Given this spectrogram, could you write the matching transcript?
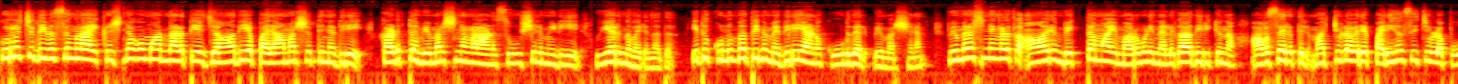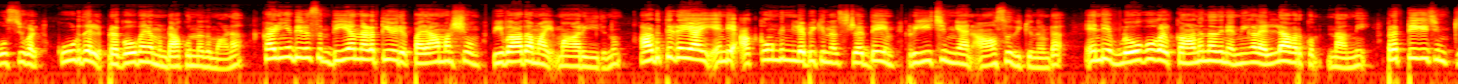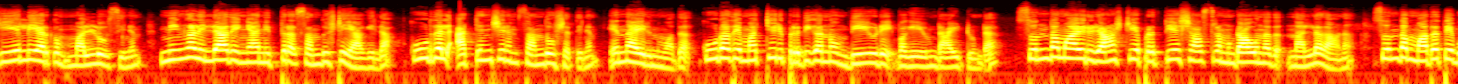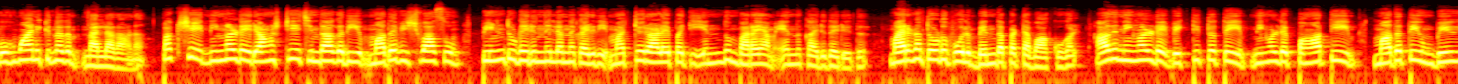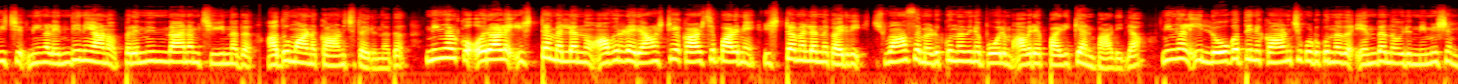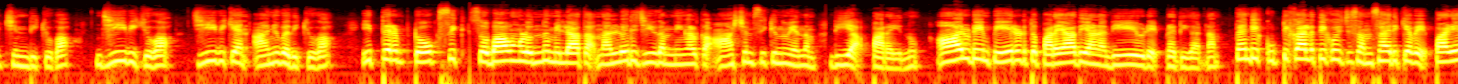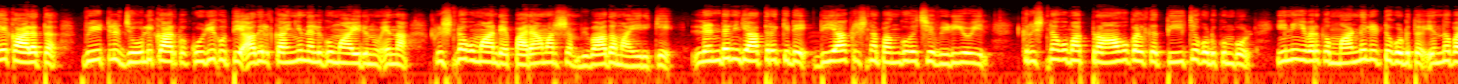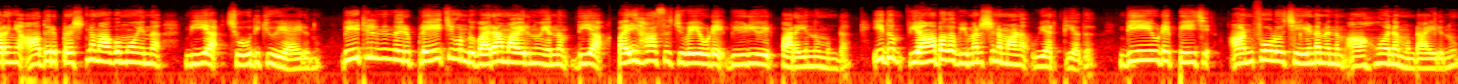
കുറച്ചു ദിവസങ്ങളായി കൃഷ്ണകുമാർ നടത്തിയ ജാതീയ പരാമർശത്തിനെതിരെ കടുത്ത വിമർശനങ്ങളാണ് സോഷ്യൽ മീഡിയയിൽ ഉയർന്നു വരുന്നത്. ഇത് കുടുംബത്തിനുമെതിരെയാണ് കൂടുതൽ വിമർശനം. വിമർശനങ്ങൾക്ക് ആരും വ്യക്തമായി മറുപടി നൽകാതിരിക്കുന്ന അവസരത്തിൽ മറ്റുള്ളവരെ പരിഹസിച്ചുള്ള പോസ്റ്റുകൾ കൂടുതൽ പ്രകോപനമുണ്ടാക്കുന്നതുമാണ്. കഴിഞ്ഞ ദിവസം ദിയ നടത്തിയൊരു പരാമർശവും വിവാദമായി മാറിയിരുന്നു. അടുത്തിടെയായി എന്റെ അക്കൗണ്ടിന് ലഭിക്കുന്ന ശ്രദ്ധയും റീച്ചും ഞാൻ ആസ്വദിക്കുന്നുണ്ട്. എന്റെ വ്ലോഗുകൾ കാണുന്നതിന് നിങ്ങൾ എല്ലാവർക്കും നന്ദി. പ്രത്യേകിച്ചും കേരളീയർക്കും മല്ലൂസിനും. നിങ്ങളില്ലാതെ ഞാൻ ഇത്ര സന്തുഷ്ടയാകില്ല. കൂടുതൽ അറ്റൻഷനും സന്തോഷത്തിനും എന്നായിരുന്നു അത്. കൂടാതെ മറ്റൊരു പ്രതികരണവും ദേയുടെ വകയുണ്ടായിട്ടുണ്ട്. സ്വന്തമായൊരു രാഷ്ട്രീയ പ്രത്യയശാസ്ത്രം ഉണ്ടാവുന്നത് നല്ലതാണ്. സ്വന്തം മതത്തെ ബഹുമാനിക്കുന്നതും നല്ലതാണ്. പക്ഷേ നിങ്ങളുടെ രാഷ്ട്രീയ ചിന്താഗതിയും മതവിശ്വാസവും പിന്തുടരുന്നില്ലെന്ന് കരുതി മറ്റൊരാളെ പറ്റി എന്തും പറയാം എന്ന് കരുതരുത്. മരണത്തോടു പോലും ബന്ധപ്പെട്ട വാക്കുകൾ. അത് നിങ്ങളുടെ വ്യക്തിത്വത്തെയും നിങ്ങളുടെ പാർട്ടിയെയും മതത്തെയും ഉപയോഗിച്ച് നിങ്ങൾ എന്തിനെയാണോ പ്രതിനിധാനം ചെയ്യുന്നത് അതുമാണ് കാണിച്ചു തരുന്നത്. നിങ്ങൾക്ക് ഒരാളെ ഇഷ്ടമല്ലെന്നോ അവരുടെ രാഷ്ട്രീയ കാഴ്ചപ്പാടിനെ ഇഷ്ടമല്ലെന്ന് കരുതി ശ്വാസമെടുക്കുന്നതിന് പോലും അവരെ പഴിക്കാൻ പാടില്ല. നിങ്ങൾ ഈ ലോകത്തിന് കാണിച്ചു കൊടുക്കുന്നത് എന്തെന്ന് ഒരു നിമിഷം ചിന്തിക്കുക ജീവിക്കുക ജീവിക്കാൻ അനുവദിക്കുക. ഇത്തരം ടോക്സിക് സ്വഭാവങ്ങളൊന്നുമില്ലാത്ത നല്ലൊരു ജീവിതം നിങ്ങൾക്ക് ആശംസിക്കുന്നു എന്നും ദിയ പറയുന്നു. ആരുടെയും പേരെടുത്ത് പറയാതെയാണ് ദിയയുടെ പ്രതികരണം. തന്റെ കുട്ടിക്കാലത്തെക്കുറിച്ച് സംസാരിക്കവേ പഴയ കാലത്ത് വീട്ടിൽ ജോലിക്കാർക്ക് കുഴികുത്തി അതിൽ കഞ്ഞി നൽകുമായിരുന്നു എന്ന കൃഷ്ണകുമാറിന്റെ പരാമർശം വിവാദമായിരിക്കെ. ലണ്ടൻ യാത്രയ്ക്കിടെ ദിയാകൃഷ്ണ പങ്കുവച്ച വീഡിയോയിൽ കൃഷ്ണകുമാർ പ്രാവുകൾക്ക് തീറ്റ കൊടുക്കുമ്പോൾ ഇനി ഇവർക്ക് മണ്ണിലിട്ട് കൊടുത്ത് എന്ന് പറഞ്ഞ് അതൊരു പ്രശ്നമാകുമോ എന്ന് ദിയ ചോദിക്കുകയായിരുന്നു. വീട്ടിൽ നിന്നൊരു പ്ലേറ്റ് കൊണ്ട് വരാമായിരുന്നു എന്നും ദിയ പരിഹാസ ചുവയോടെ വീഡിയോയിൽ പറയുന്നുമുണ്ട്. ഇതും വ്യാപക വിമർശനമാണ് ഉയർത്തിയത്. ദിയയുടെ പേജ് അൺഫോളോ ചെയ്യണമെന്നും ആഹ്വാനമുണ്ടായിരുന്നു.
